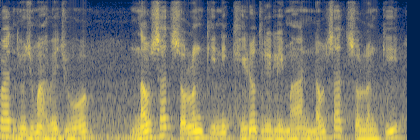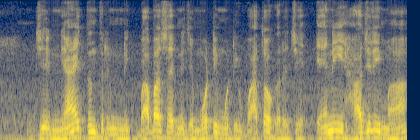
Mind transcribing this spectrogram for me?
વિદર્ભ ન્યૂઝમાં હવે જુઓ નવસાદ સોલંકીની ખેડૂત રેલીમાં નવસાદ સોલંકી જે ન્યાયતંત્રની બાબા સાહેબની જે મોટી મોટી વાતો કરે છે એની હાજરીમાં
